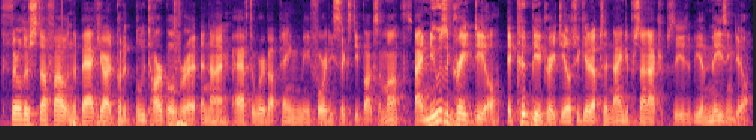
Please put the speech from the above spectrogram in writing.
throw their stuff out in the backyard, put a blue tarp over it, and not mm-hmm. have to worry about paying me 40, 60 bucks a month. I knew it was a great deal. It could be a great deal if you get it up to 90% occupancy. It'd be an amazing deal.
